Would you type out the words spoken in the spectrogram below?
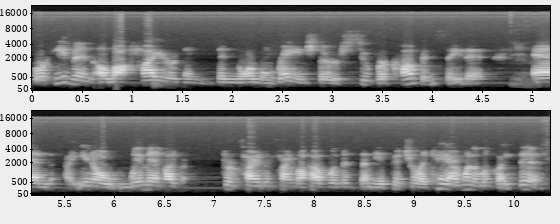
or even a lot higher than, than normal range. They're super compensated. Yeah. And, you know, women, like, from time to time, I'll have women send me a picture like, hey, I want to look like this.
